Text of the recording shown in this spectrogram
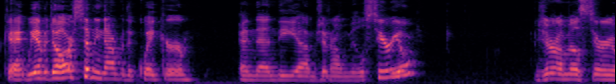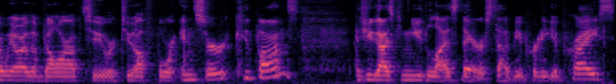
Okay, we have $1.79 for the Quaker and then the um, General Mills cereal. General Mills cereal, we always have dollar off two or two off four insert coupons that you guys can utilize there. So that'd be a pretty good price.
